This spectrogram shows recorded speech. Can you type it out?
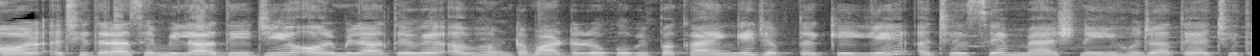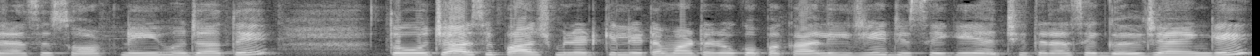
और अच्छी तरह से मिला दीजिए और मिलाते हुए अब हम टमाटरों को भी पकाएँगे जब तक कि ये अच्छे से मैश नहीं हो जाते, अच्छी तरह से सॉफ्ट नहीं हो जाते। तो चार से पाँच मिनट के लिए टमाटरों को पका लीजिए, जिससे कि अच्छी तरह से गल जाएँगे।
